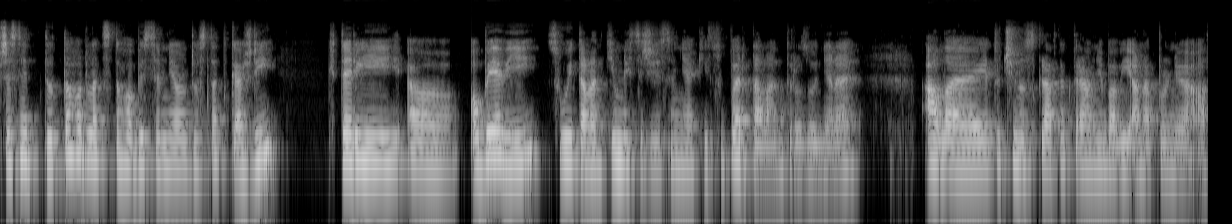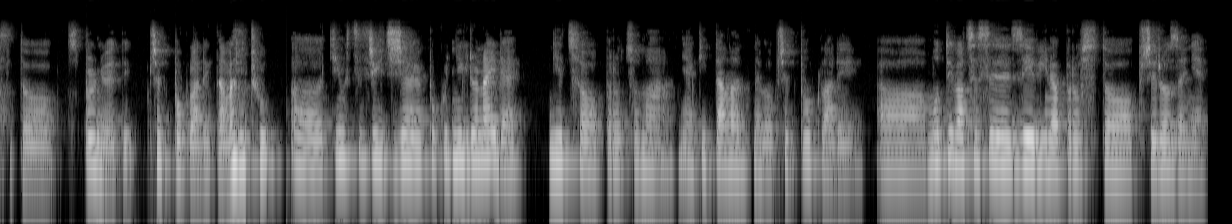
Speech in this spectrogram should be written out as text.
přesně do tohohle z toho by se měl dostat každý, který uh, objeví svůj talent, tím nechci říct, že jsem nějaký super talent, rozhodně ne, ale je to činnost zkrátka, která mě baví a naplňuje a asi to splňuje ty předpoklady talentu. Eh, tím chci říct, že pokud někdo najde něco, pro co má nějaký talent nebo předpoklady, eh, motivace se zjeví naprosto přirozeně.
